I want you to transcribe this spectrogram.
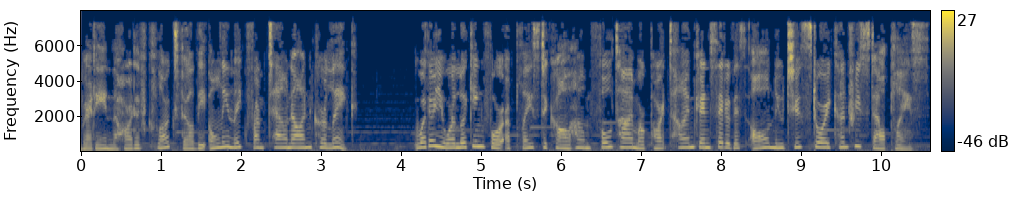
ready in the heart of Clarksville the only lakefront town on Kerr Lake. Whether you are looking for a place to call home full-time or part-time consider this all-new two-story country-style place.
